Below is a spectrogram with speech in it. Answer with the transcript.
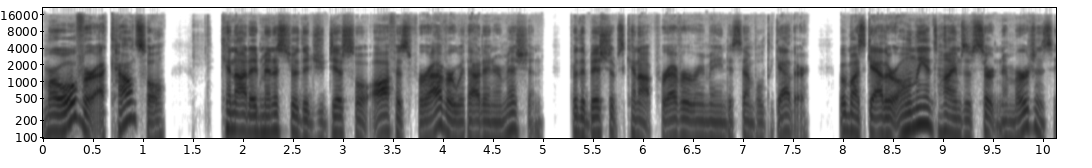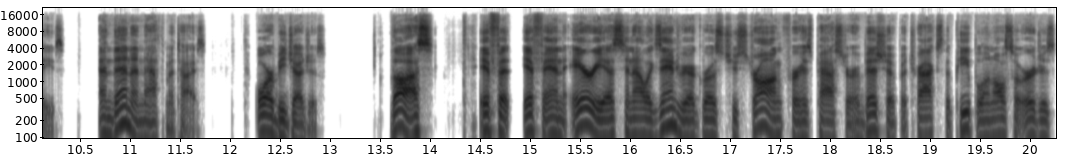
Moreover, a council cannot administer the judicial office forever without intermission, for the bishops cannot forever remain assembled together, but must gather only in times of certain emergencies, and then anathematize, or be judges. Thus, if, it, if an Arius in Alexandria grows too strong for his pastor or bishop, attracts the people, and also urges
